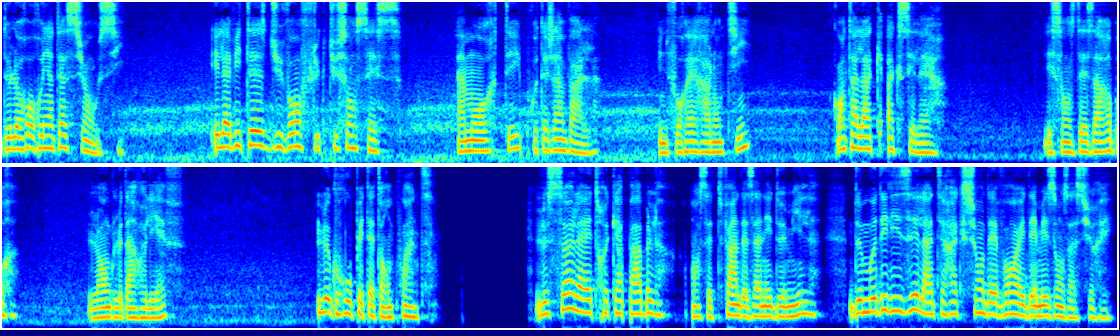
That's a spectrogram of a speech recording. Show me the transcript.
de leur orientation aussi. Et la vitesse du vent fluctue sans cesse. Un mont heurté protège un val, une forêt ralentit, quand un lac accélère. L'essence des arbres, l'angle d'un relief. Le groupe était en pointe. Le seul à être capable, en cette fin des années 2000, de modéliser l'interaction des vents et des maisons assurées.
